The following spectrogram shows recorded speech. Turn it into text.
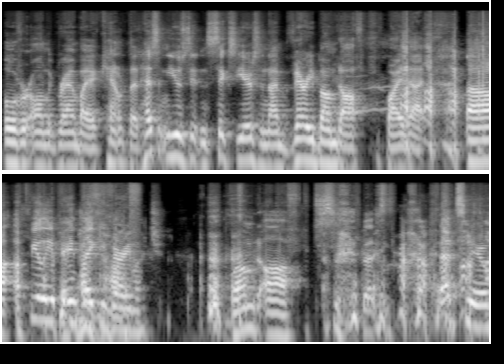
over on the gram by account that hasn't used it in six years, and I'm very bummed off by that. uh, Ophelia Payne, thank you very much bummed off. That's that's new.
